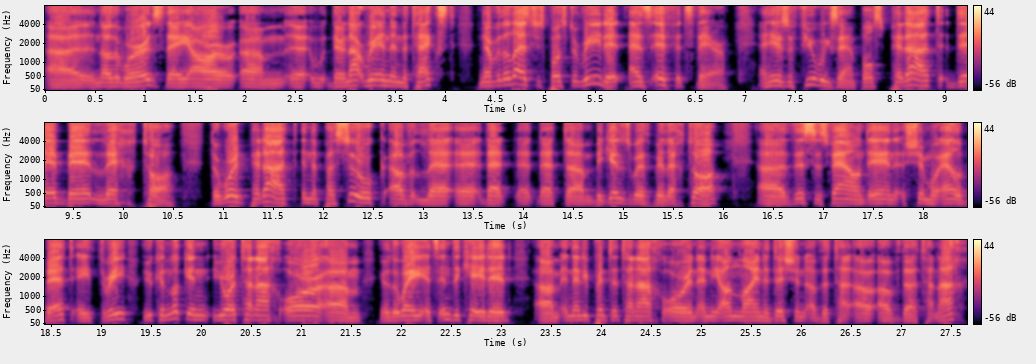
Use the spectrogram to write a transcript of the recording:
Uh, in other words, they are um, uh, they're not written in the text. Nevertheless, you're supposed to read it as if it's there. And here's a few examples. Perat de belechto. The word perat in the pasuk of le, uh, that uh, that um, begins with belechto. Uh, this is found in Shemuel Bet 8.3. You can look in your Tanakh or um, you know the way it's indicated um, in any printed Tanakh or in any online edition of the uh, of the Tanakh,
